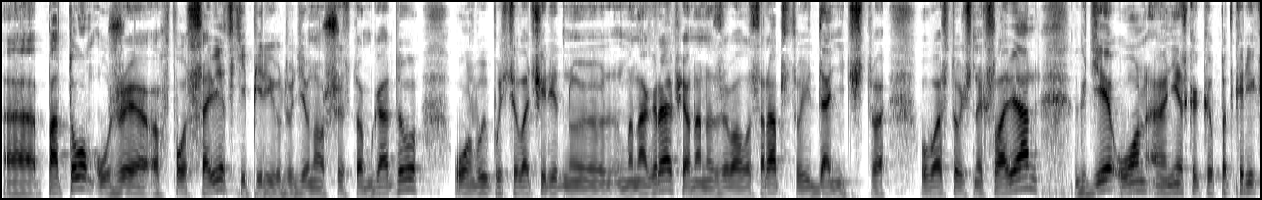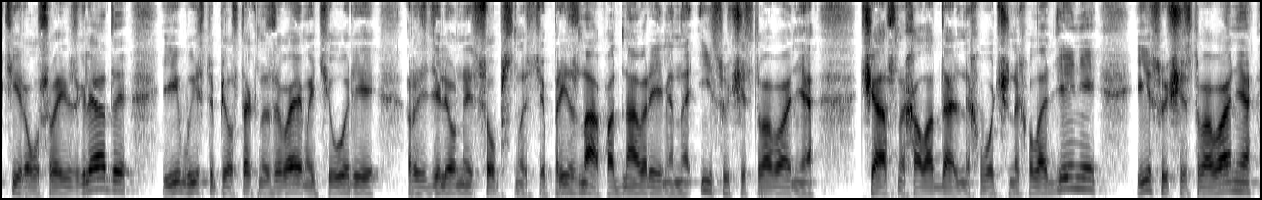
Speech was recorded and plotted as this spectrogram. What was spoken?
Э, потом, уже в постсоветский период, в 1996 году, он выпустил очередную монографию, она называлась «Рабство и данничество у восточных славян», где он э, несколько подкорректировал свои взгляды и выступил с так называемой теорией разделенной собственности, признав одновременно и существование частных холодальных вотчинных владений и существование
